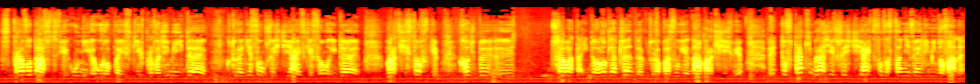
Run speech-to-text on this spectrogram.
w prawodawstwie Unii Europejskiej wprowadzimy idee, które nie są chrześcijańskie, są idee marksistowskie, choćby y, cała ta ideologia gender, która bazuje na marksizmie, y, to w takim razie chrześcijaństwo zostanie wyeliminowane.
